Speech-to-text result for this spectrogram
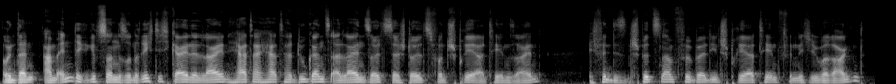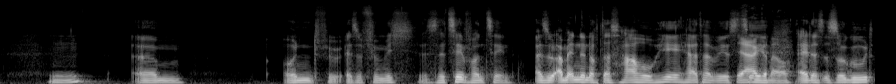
Und dann am Ende gibt es noch so eine richtig geile Line. Hertha, Hertha, du ganz allein sollst der Stolz von Spree Athen sein. Ich finde diesen Spitznamen für Berlin, Spree Athen, finde ich überragend. Mhm. Ähm, und für, also für mich, das ist eine 10 von 10. Also am Ende noch das H-Ho, he, Hertha BSC. Ja, genau. Ey, das ist so gut.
